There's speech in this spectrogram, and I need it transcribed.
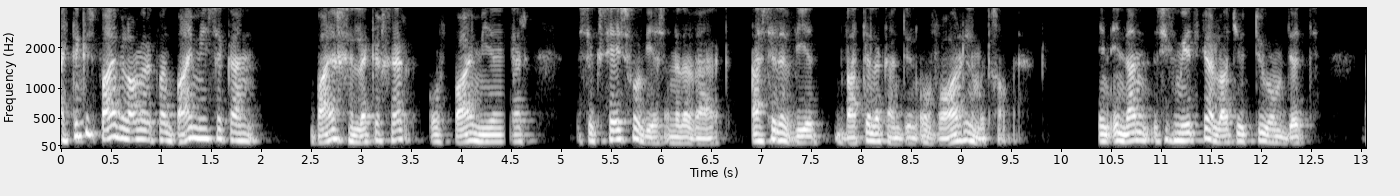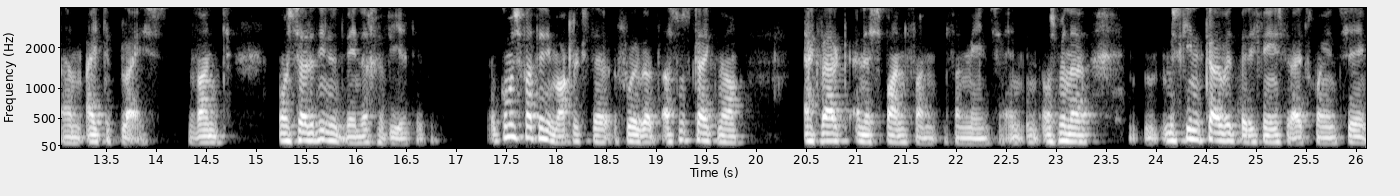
Ek dink dit is baie belangrik want baie mense kan baie gelukkiger of baie meer suksesvol wees in hulle werk as hulle weet wat hulle kan doen of waar hulle moet gaan werk. En en dan is die gemeente laat jou toe om dit um uit te pleis want ons sou dit nie noodwendig geweet het nie. Kom ons vat net die maklikste voorbeeld. As ons kyk na ek werk in 'n span van van mense en, en ons moet nou miskien COVID by die venster uitgooi en sê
